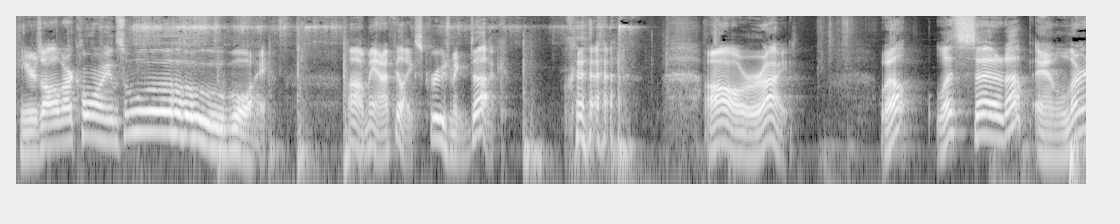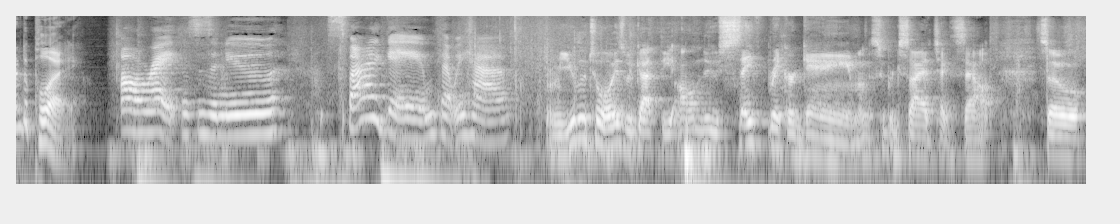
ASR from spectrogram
Here's all of our coins. Whoa, boy. Oh man, I feel like Scrooge McDuck. all right. Well, let's set it up and learn to play. All right, this is a new spy game that we have. From Yulu Toys, we've got the all new Safe Breaker game. I'm super excited to check this out. So,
